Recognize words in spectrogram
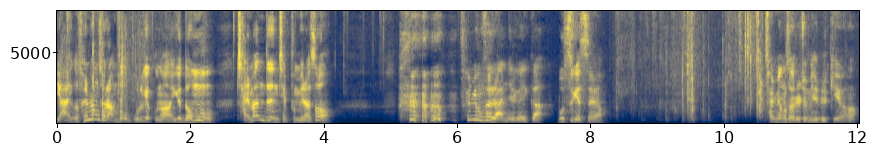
야 이거 설명서를 안 보고 모르겠구나. 이거 너무 잘 만든 제품이라서 설명서를 안 읽으니까 못 쓰겠어요. 설명서를 좀 읽을게요.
